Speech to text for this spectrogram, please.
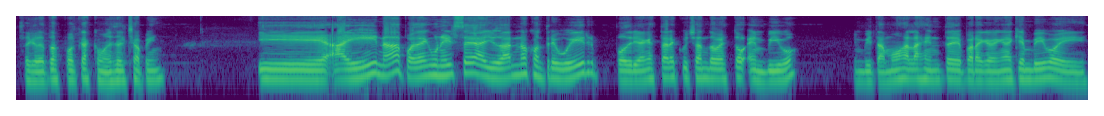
secretos podcast, como dice el Chapín. Y ahí, nada, pueden unirse, ayudarnos, contribuir. Podrían estar escuchando esto en vivo. Invitamos a la gente para que vengan aquí en vivo y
